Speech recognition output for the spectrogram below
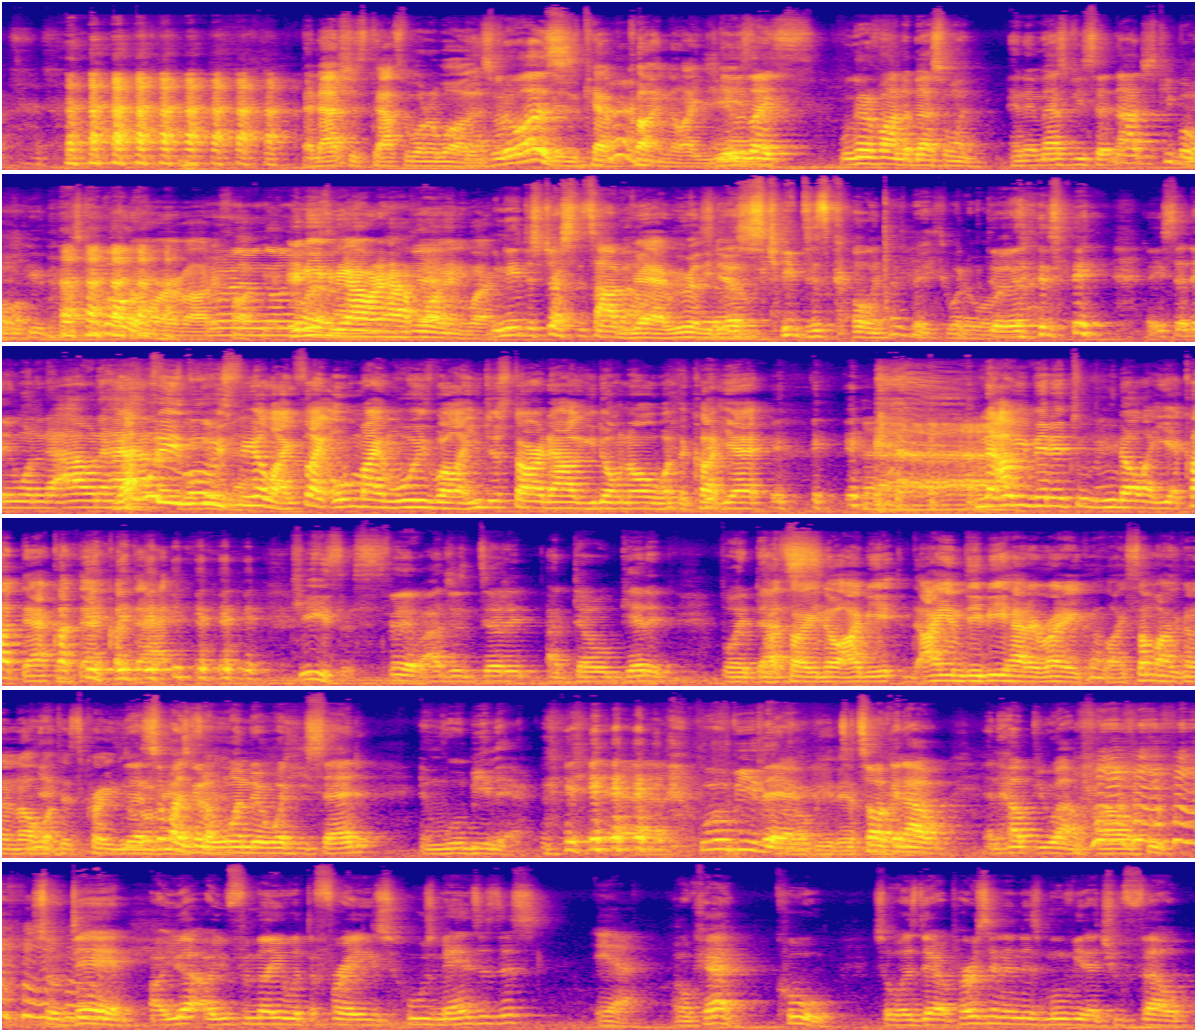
And that's just that's what it was. That's what it They was. just kept cutting like It was like, we're gonna find the best one. And then Master P said, nah, just keep on. Just keep on. Don't worry about it. Don't Fuck even- don't it. even It needs to be an hour and a half Yeah. long anyway. We need to stretch the time out. Yeah, we really so do. Let's just keep this going. That's basically what it was. they said they wanted an hour and a half. That's what these We'll movies give them feel like. Feel like open mic movies where like you just started out, you don't know what to cut yet. now you've been into, you know, like yeah, cut that, cut that, cut that. that. Jesus. Fam, I just did it. I don't get it. But That's, that's, how you know IB, IMDb had it right. 'cause, like somebody's gonna know what this crazy. Yeah, movie somebody's gonna wonder what he said, and we'll be there. Yeah. we'll be there, We'll be there to talk it out and help you out. Um, so Dan, are you are you familiar with the phrase "Whose man's is this"? yeah. Okay, cool. So was there a person in this movie that you felt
